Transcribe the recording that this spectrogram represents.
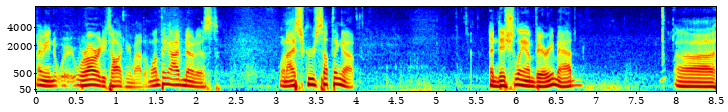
I mean, we- we're already talking about it. One thing I've noticed when I screw something up, initially I'm very mad. Uh,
